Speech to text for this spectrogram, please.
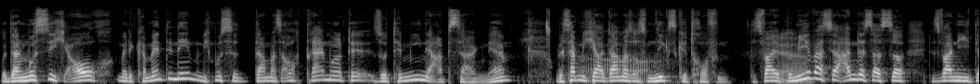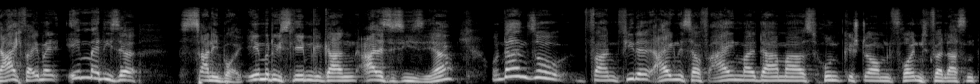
Und dann musste ich auch Medikamente nehmen und ich musste damals auch drei Monate so Termine absagen, ja. Und das hat mich ja damals aus dem Nix getroffen. Das war, bei mir war es ja anders, als so, das war nie da. Ich war immer, immer dieser Sunny Boy, immer durchs Leben gegangen, alles ist easy, ja. Und dann so waren viele Ereignisse auf einmal damals, Hund gestorben, Freundin verlassen,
